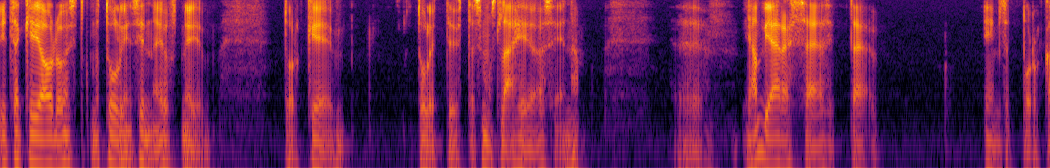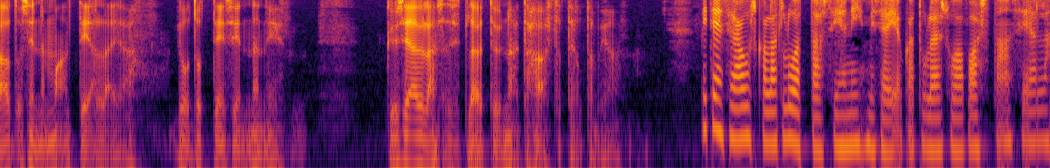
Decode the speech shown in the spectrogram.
itsekin jouduin sitten, kun mä tulin sinne just niin Turkki tulitti yhtä semmoista lähiöä siinä ihan vieressä ja sitten ihmiset purkautu sinne maantielle ja juututtiin sinne, niin kyllä siellä yleensä sitten löytyy näitä haastateltavia. Miten sä uskallat luottaa siihen ihmiseen, joka tulee sua vastaan siellä?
